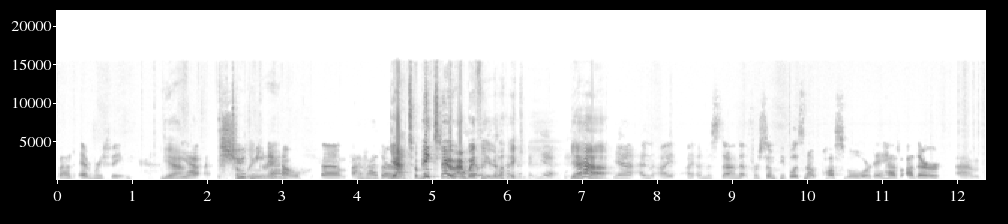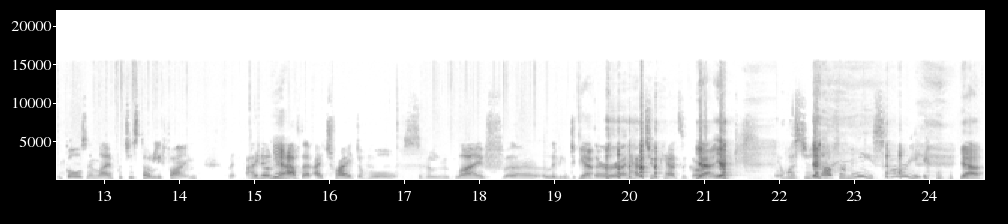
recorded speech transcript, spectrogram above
about everything, yeah, yeah, shoot totally me agree. now. Um, I rather yeah, to me too. I'm with you. Like yeah, yeah, yeah, and I I understand that for some people it's not possible or they have other um, goals in life, which is totally fine. But I don't yeah. have that. I tried the whole civilian life, uh, living together. Yeah. I had two cats, a garden. Yeah, yeah. It was just not for me. Sorry. yeah,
